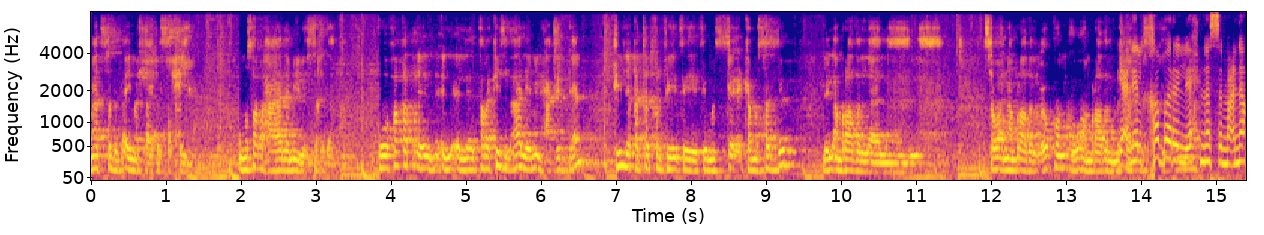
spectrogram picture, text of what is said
ما تسبب أي مشاكل صحية. ومصرحه عالميا لاستخدامها هو فقط ال- ال- التراكيز العالية منها جدا. هي اللي قد تدخل في في في مس- كمسبب للأمراض سواء أمراض العقم أو أمراض المشاكل يعني الخبر اللي إحنا سمعناه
